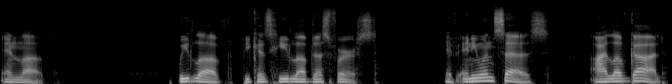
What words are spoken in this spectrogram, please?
in love. We love because He loved us first. If anyone says, I love God,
